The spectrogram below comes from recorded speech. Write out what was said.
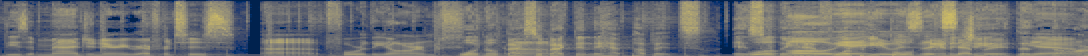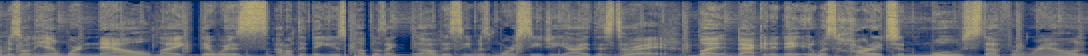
these imaginary references uh, for the arms. Well, no, back so Um, back then they had puppets, and so well, they had oh, four yeah, people was, like, managing separate, the, the arms on him. Were now like there was, I don't think they used puppets. Like obviously it was more CGI this time, Right. But back in the day, it was harder to move stuff around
